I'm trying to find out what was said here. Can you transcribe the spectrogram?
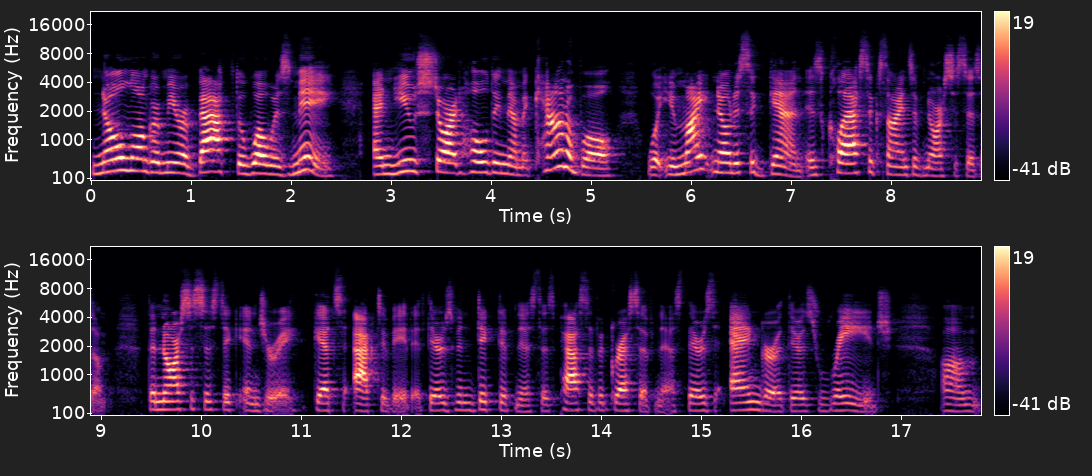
no longer mirror back the woe is me and you start holding them accountable, what you might notice again is classic signs of narcissism. The narcissistic injury gets activated. There's vindictiveness, there's passive aggressiveness, there's anger, there's rage, um,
